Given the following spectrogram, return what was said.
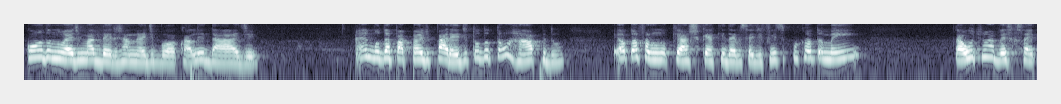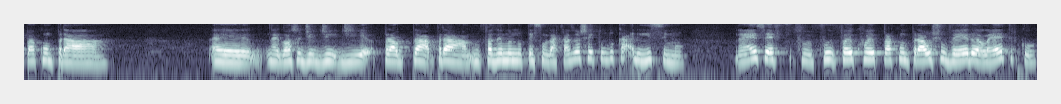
Quando não é de madeira, já não é de boa qualidade. Aí muda papel de parede, tudo tão rápido. Eu tô falando que acho que aqui deve ser difícil, porque eu também, da última vez que saí para comprar é, negócio de, de, de para fazer manutenção da casa, eu achei tudo caríssimo. Né? Você foi, foi, foi para comprar o chuveiro elétrico,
